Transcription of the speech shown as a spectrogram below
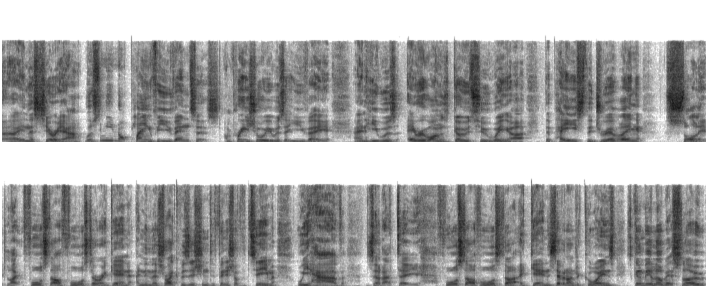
uh, in the Serie A, wasn't he not playing for Juventus? I'm pretty sure he was at Juve, and he was everyone's go-to winger. The pace, the dribbling, solid, like four star, four star again. And in the strike position to finish off the team, we have Zarate. Four star, four star again, 700 coins. It's going to be a little bit slow,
